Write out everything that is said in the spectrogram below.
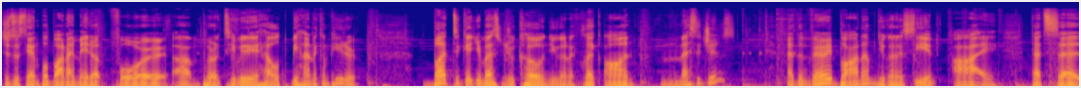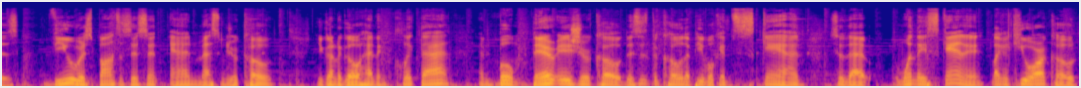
Just a sample bot I made up for um, productivity and health behind a computer. But to get your messenger code, you're gonna click on messages. At the very bottom, you're gonna see an I that says view response assistant and messenger code. You're gonna go ahead and click that and boom, there is your code. This is the code that people can scan so that when they scan it, like a QR code,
